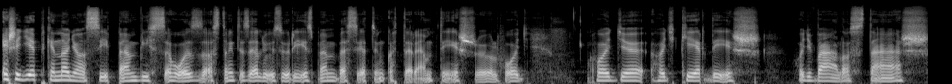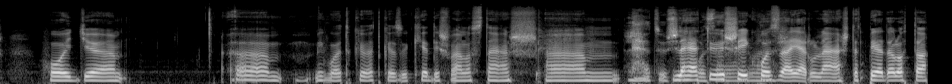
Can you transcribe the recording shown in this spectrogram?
és egyébként nagyon szépen visszahozza azt, amit az előző részben beszéltünk a teremtésről, hogy, hogy, hogy kérdés, hogy választás, hogy Mi volt a következő kérdésválasztás? Um, lehetőség, lehetőség hozzájárulás. hozzájárulás. Tehát például ott a,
